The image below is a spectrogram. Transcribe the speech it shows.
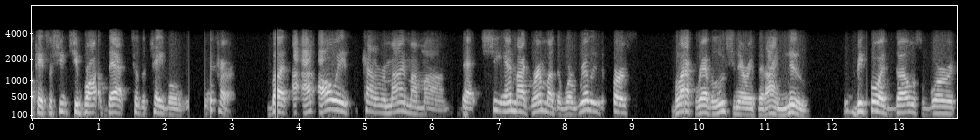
Okay, so she, she brought that to the table with her. But I, I always kind of remind my mom that she and my grandmother were really the first black revolutionaries that I knew before those words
